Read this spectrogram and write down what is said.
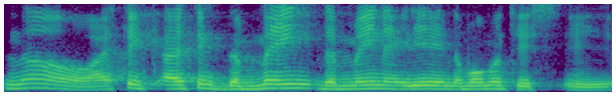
No, I think I think the main the main idea in the moment is, uh,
